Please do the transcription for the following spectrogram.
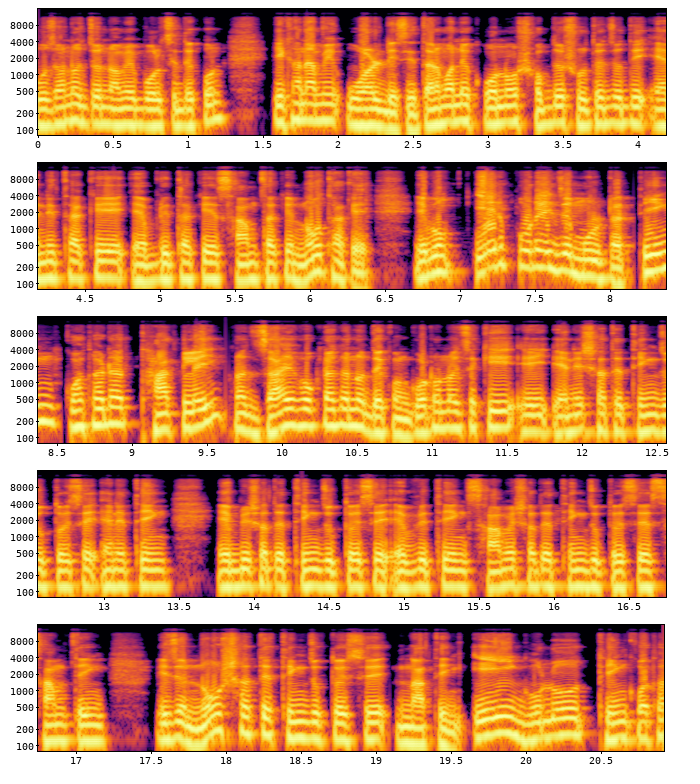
বোঝানোর জন্য আমি বলছি, দেখুন, এখানে আমি ওয়ার্ড দিছি তার মানে কোনো শব্দ শুরুতে যদি এনি থাকে এভরি থাকে সাম থাকে নো থাকে এবং এরপরে যে মূলটা থিং কথাটা থাকলেই, আপনার যাই হোক না কেন, দেখুন, গঠন হয়েছে কি, এই এনির সাথে থিং যুক্ত হয়েছে এনিথিং এভরির সাথে থিং যুক্ত হয়েছে এভরিথিং সামের সাথে থিং যুক্ত হয়েছে সামথিং এই যে নোর সাথে থিং যুক্ত হয়েছে নাথিং এইগুলো থিং কথা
